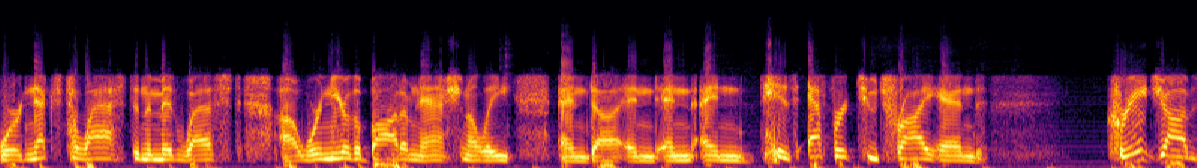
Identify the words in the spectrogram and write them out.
We're next to last in the Midwest. Uh, we're near the bottom nationally, and uh, and and and his effort to try and create jobs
